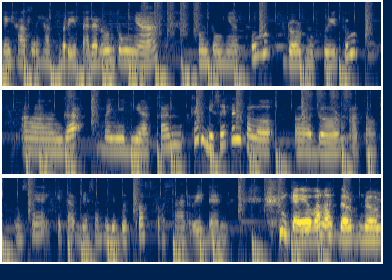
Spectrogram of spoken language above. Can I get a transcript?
lihat-lihat berita. Dan untungnya untungnya tuh dormku itu eh, nggak menyediakan kan biasanya kan kalau eh, dorm atau maksudnya kita biasa menyebut kos kosan dan kayak banget dorm dorm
